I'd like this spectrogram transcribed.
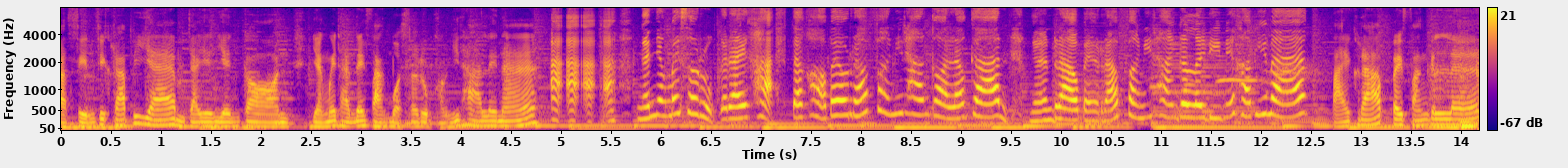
ตัดสินสิครับพี่แยมใจเย็นๆก่อน ยังไม่ทันได้ฟังบทสรุปของนิทานเลยนะอะอะอะอะงั้นยังไม่สรุปก็ได้ค่ะ แต่ขอไปรับฟังนิทานก่อนแล้วกันงั้นเราไปรับฟังนิทานกันเลยดีไหมคะพี่แม็กไปครับไปฟังกันเลย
